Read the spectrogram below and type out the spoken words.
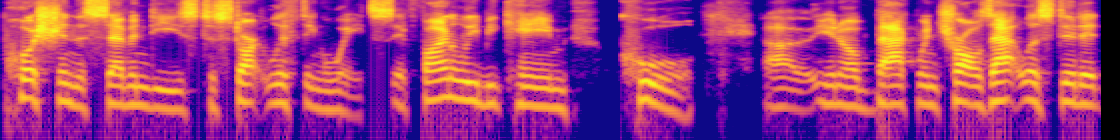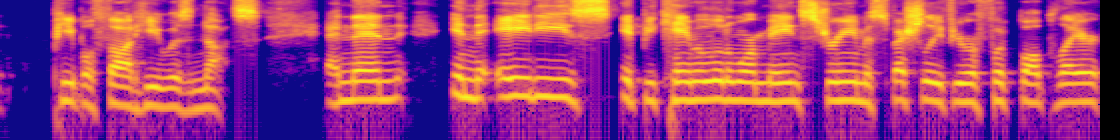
push in the 70s to start lifting weights. It finally became cool. Uh, you know, back when Charles Atlas did it, people thought he was nuts. And then in the 80s, it became a little more mainstream, especially if you're a football player.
